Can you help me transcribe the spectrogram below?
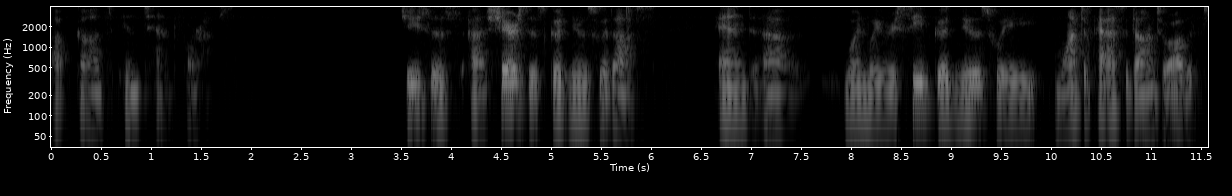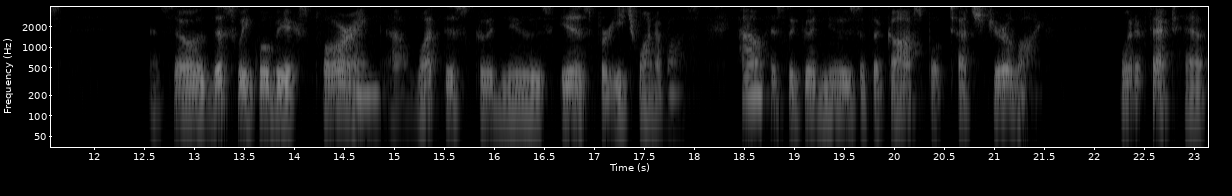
of God's intent for us. Jesus uh, shares this good news with us, and uh, when we receive good news, we want to pass it on to others. And so this week we'll be exploring uh, what this good news is for each one of us. How has the good news of the gospel touched your life? What effect have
